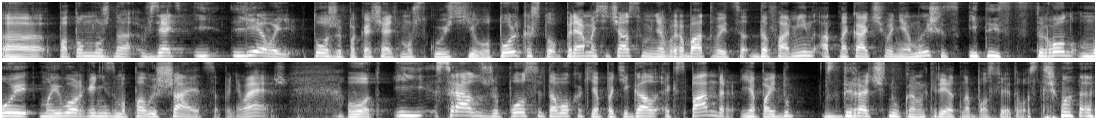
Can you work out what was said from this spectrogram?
Э, Потом нужно взять и левой тоже покачать мужскую силу. Только что прямо сейчас у меня вырабатывается дофамин от накачивания мышц, и тестостерон мой, моего организма повышается, понимаешь? Вот. И сразу же после того, как я потягал экспандер, я пойду вздрачну конкретно после этого стрима.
